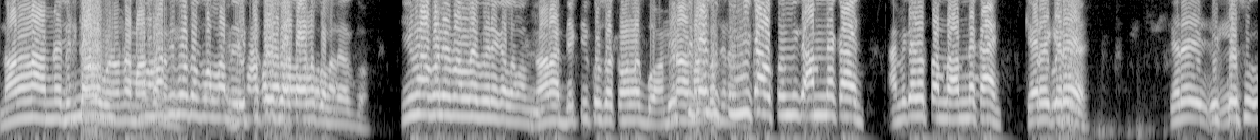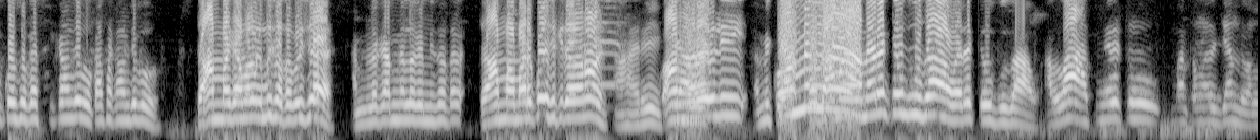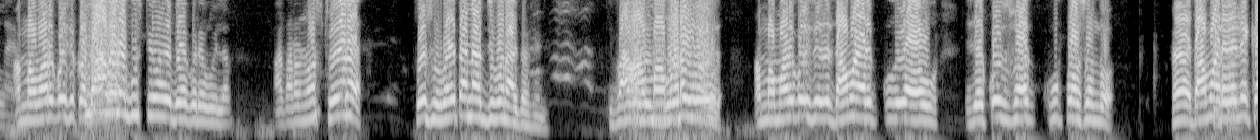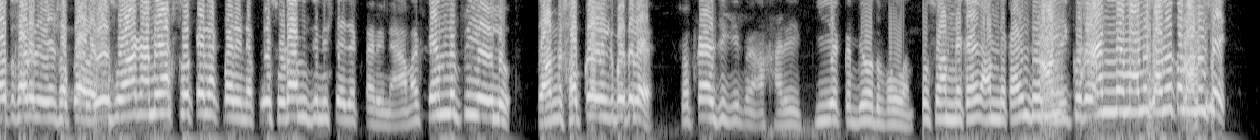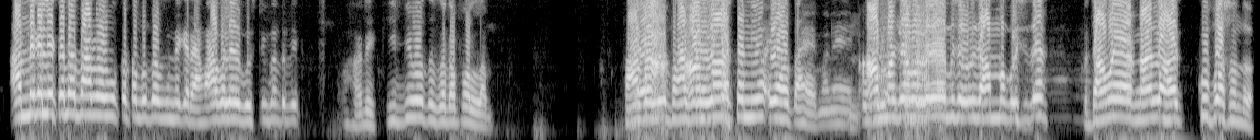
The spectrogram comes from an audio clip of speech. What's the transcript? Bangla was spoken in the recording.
না না না আমরা না মাথা বললাম লাগবো না কি পড়ে গেলাম আমি? না না লাগবো আমি না। তুমি কাও তুমি আমনে কাইন আমি কাইতাম না আমনে কাইন কেরে কেরে আরে এই কচু কচু গাছ কি কাম দেবো? কাঁচা কাম দেবো? তো আম্মা কেমন লাগে মিশা কইছে? আমি লগে আপনার লগে মিশা তো আম্মা আমারে কইছে কি জানো আরে কি বলি আমি কেমনে আমার- মেরে কেউ বুঝাও কেউ বুঝাও। আল্লাহ তুমি একটু মানে তোমার জ্ঞান দাও আল্লাহ আম্মা আমারে কইছে কথা আমি না গোষ্ঠী মধ্যে বিয়ে করে বললাম আর তারা নষ্ট হয়ে শ্বশুর ভাই তা জীবন আইতাছেন আমারে কইছে যে জামা আর যে কোচ খুব পছন্দ। হ্যাঁ জামা রে নে কত সারে দিয়ে সব কাজ সোহাগ আমি এক দেখতে পারি না আমি জিনিসটাই দেখতে পারি না। আমার কেমনে প্রিয় হইল? তো আমি সব কাজ বদলে সব কাজ কি আরে কি একটা বিপদ পড়লাম। তো সামনে কাইন আমনে দেখি। আমি আমনে মানুষ আমি তো মানুষই। আমনে কালে একটা বারবার কথা বলতে শুনে কেরা পাগলের গোষ্ঠী মধ্যে আরে কি বিপদ যেটা পড়লাম। আম্মা- মানে আমি কইছে যে আর খুব পছন্দ।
